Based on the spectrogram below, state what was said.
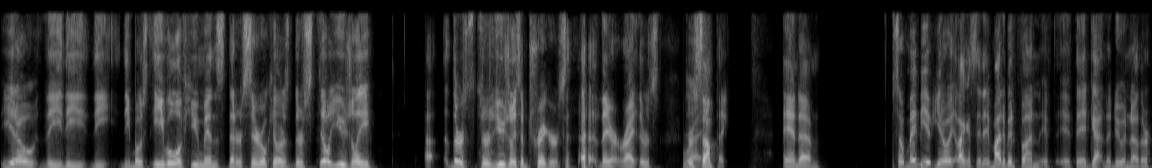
you know the the the the most evil of humans that are serial killers there's still usually uh, there's there's usually some triggers there right? There's there's Right. something. And um so maybe you know like i said it might have been fun if if they had gotten to do another.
